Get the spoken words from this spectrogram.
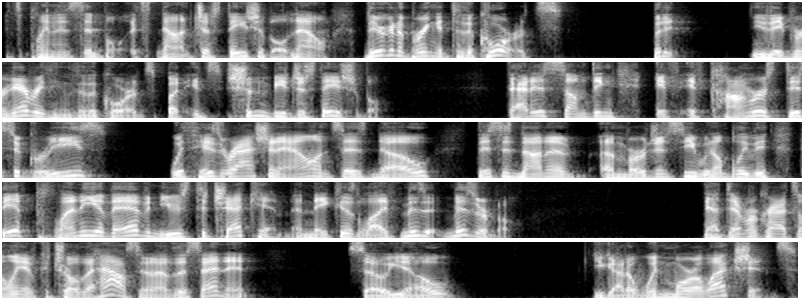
It's plain and simple. It's not justiciable. Now, they're going to bring it to the courts, but it they bring everything to the courts, but it shouldn't be justiciable. That is something, if, if Congress disagrees with his rationale and says, no, this is not an emergency, we don't believe it, they have plenty of avenues to check him and make his life mis- miserable. Now, Democrats only have control of the House, they don't have the Senate. So, you know, You got to win more elections.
